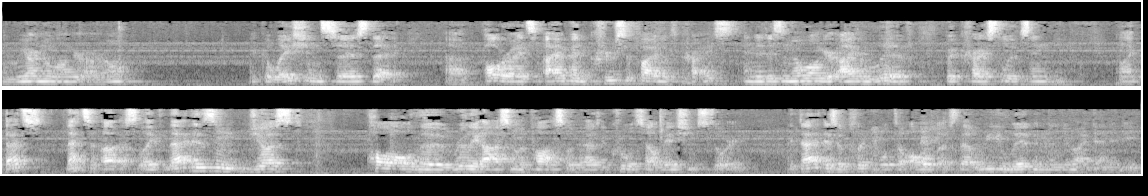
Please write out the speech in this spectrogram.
and we are no longer our own. And Galatians says that uh, Paul writes, I have been crucified with Christ, and it is no longer I who live, but Christ lives in me. And like that's that's us. Like that isn't just Paul, the really awesome apostle who has a cool salvation story. Like that is applicable to all of us, that we live in the new identity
